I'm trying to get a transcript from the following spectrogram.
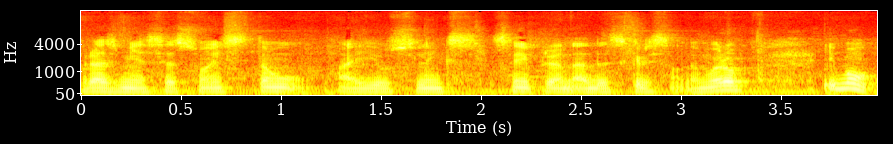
para as minhas sessões, estão aí os links sempre na descrição, demorou? E bom,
